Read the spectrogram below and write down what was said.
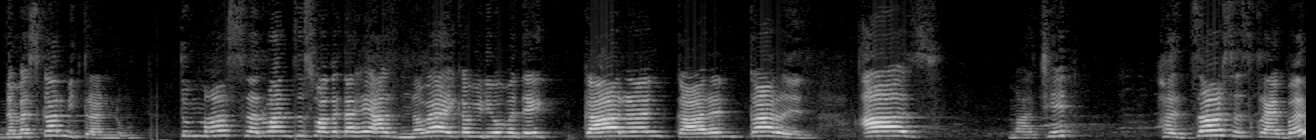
नमस्कार मित्रांनो तुम्हा सर्वांचं स्वागत आहे आज नव्या एका व्हिडिओमध्ये. कारण कारण कारण. आज माझे हजार सबस्क्रायबर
